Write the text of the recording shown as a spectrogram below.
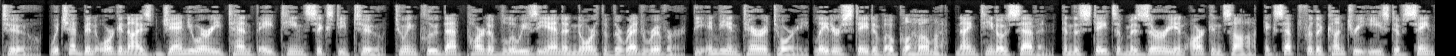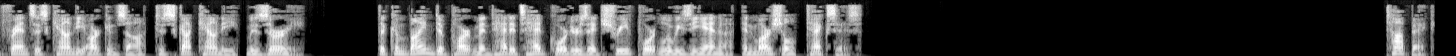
2, which had been organized January 10, 1862, to include that part of Louisiana north of the Red River, the Indian Territory later state of Oklahoma, 1907, and the states of Missouri and Arkansas, except for the country east of St. Francis County, Arkansas, to Scott County, Missouri. The combined department had its headquarters at Shreveport, Louisiana, and Marshall, Texas. Topic:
